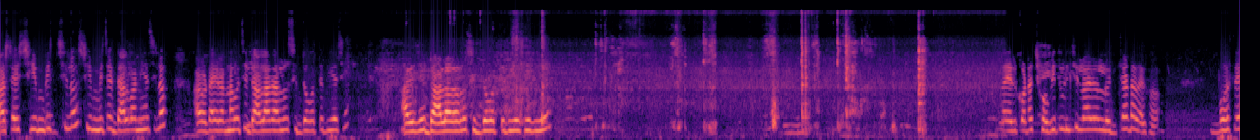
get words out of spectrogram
আর সেই শিম বীজ ছিল, শিম বীজের ডাল বানিয়েছিলাম আর ওটাই রান্না করছি। ডাল আর আলু সিদ্ধ করতে দিয়েছি। আর এই যে ডাল আর আলু সিদ্ধ করতে দিয়েছি দিয়ে। এর কটা ছবি তুলছিল আর লজ্জাটা দেখো। বসে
